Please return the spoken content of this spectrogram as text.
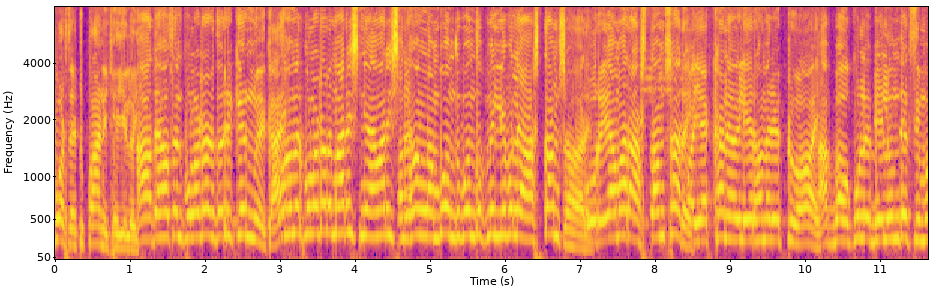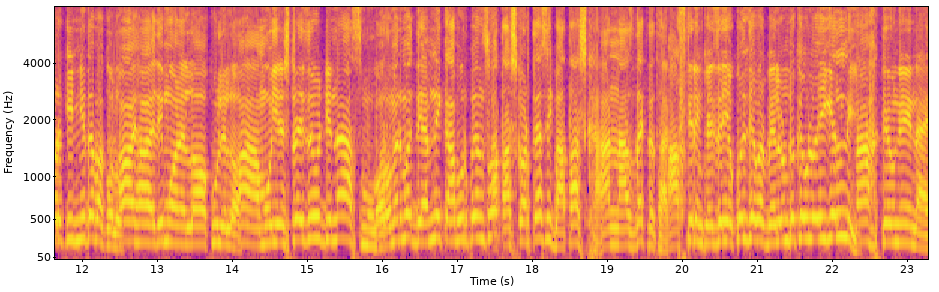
পড়ছে একটু পানি খেয়ে লই। আ দেখাছেন পোলাডার ধরে কেন নয় কাই? আমার পোলাডার মারিস নি মারিস নি। শুনলাম বন্ধু বান্ধব মিলিয়ে বলে আসতাম শহরে। ওরে আমার আসতাম শহরে। ওই একখানে হইলে এরকমের একটু হয়। আব্বা ওকুলে বেলুন দেখছি মোর কিডনি দেবা কলো হয় হয় দি মনে ল কুলে ল। মা মই স্টেজে উঠি না আসমু গরমের মধ্যে এমনি কাবুর পেনছো বাতাস করতে আসি বাতাস খা। আর নাচ দেখতে থাক। আইসক্রিম খেয়ে যাই ওকুল দিয়ে আবার বেলুন কেউ লই গেলনি না? কেউ নেই নাই।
